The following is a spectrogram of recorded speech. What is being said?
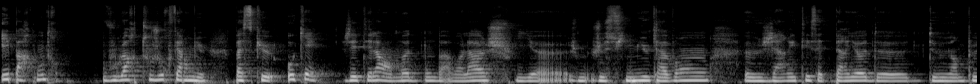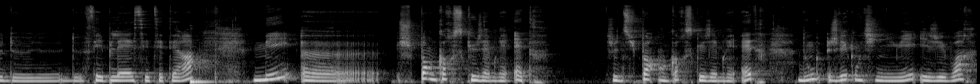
et par contre vouloir toujours faire mieux. Parce que ok j'étais là en mode bon bah voilà je suis euh, je, suis mieux qu'avant euh, j'ai arrêté cette période euh, de un peu de, faiblesse etc mais euh, je suis pas encore ce que j'aimerais être. Je ne suis pas encore ce que j'aimerais être. Donc je vais continuer et je vais voir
